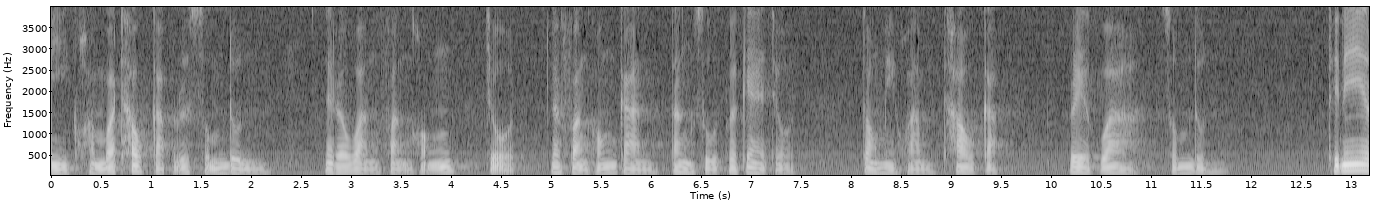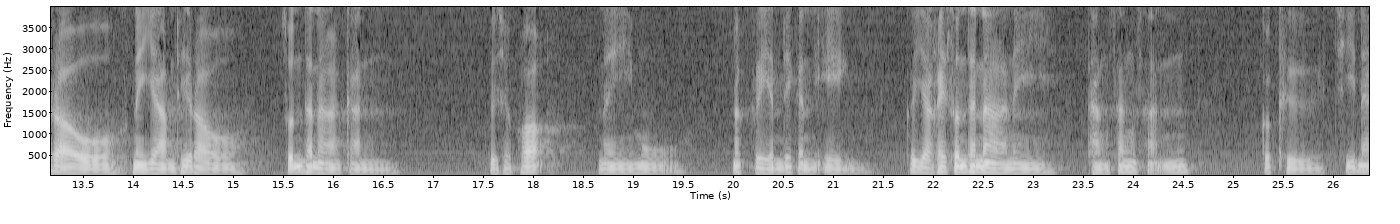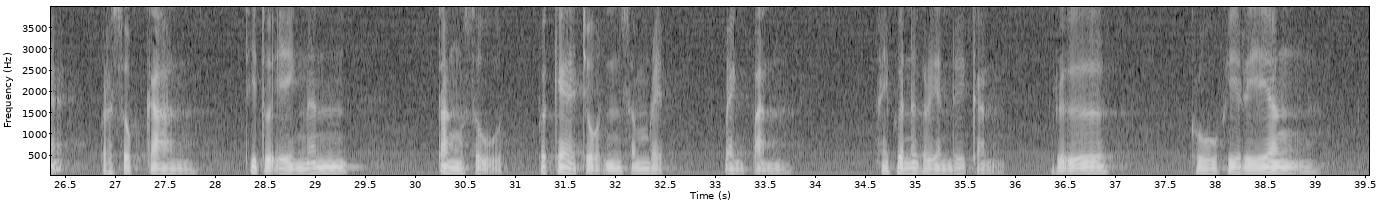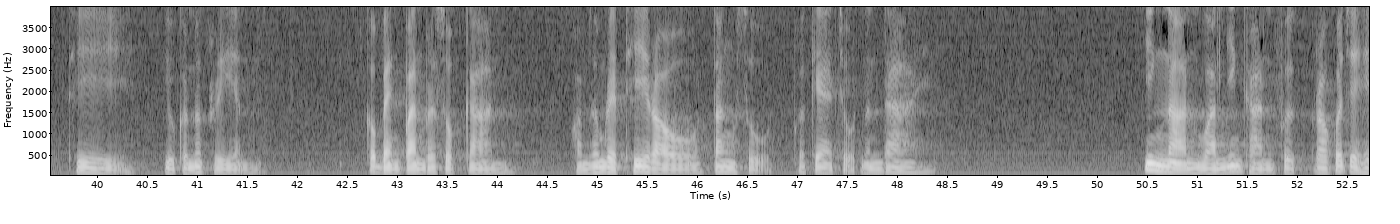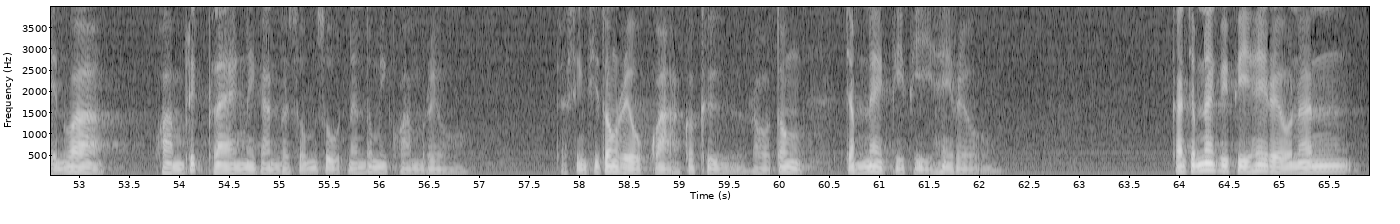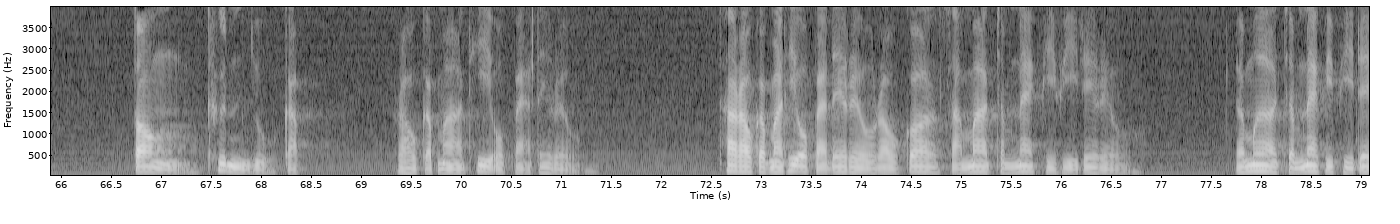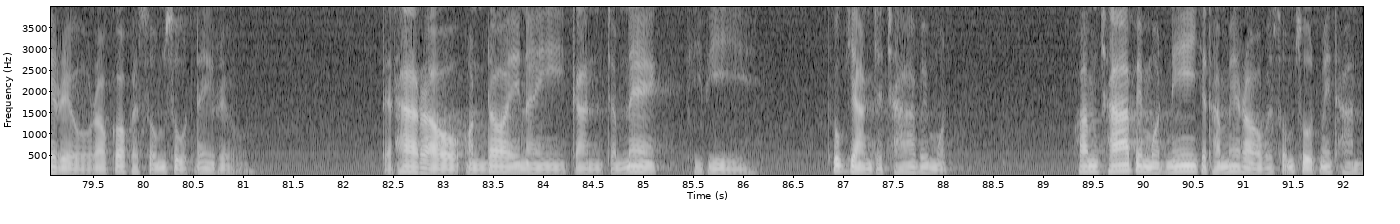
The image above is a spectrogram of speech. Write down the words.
มีความว่าเท่ากับหรือสมดุล ในระหว่างฝั่งของโจทย์ และฝั่งของการตั้งสูตรเพื่อแก้โจทย์ ต้องมีความเท่ากับ เรียกว่าสมดุล ทีนี้เราในยามที่เราสนทนากัน โดยเฉพาะในหมู่นักเรียนด้วยกันเอง ก็อยากให้สนทนาในทางสร้างสรรค์ ก็คือชี้แนะประสบการณ์ที่ตัวเองนั้นตั้งสูตรเพื่อแก้โจทย์สำเร็จแบ่งปัน ให้เพื่อนนักเรียนด้วยกัน หรือครูพี่เลี้ยงที่อยู่กับนักเรียน ก็แบ่งปันประสบการณ์ ความสำเร็จที่เราตั้งสูตรเพื่อแก้โจทย์นั้นได้ ยิ่งนานวันยิ่งการฝึก เราก็จะเห็นว่าความพลิกแปลงในการผสมสูตรนั้นต้องมีความเร็ว แต่สิ่งที่ต้องเร็วกว่าก็คือเราต้องจำแนกพีพีให้เร็ว การจำแนกพีพีให้เร็วนั้น ต้องขึ้นอยู่กับเรากลับมาที่โอแปดได้เร็ว ถ้าเรากลับมาที่โอแปดได้เร็ว เราก็สามารถจำแนกพีพีได้เร็ว แล้วเมื่อจำแนกพีพีได้เร็ว เราก็ผสมสูตรได้เร็ว แต่ถ้าเราอ่อนด้อยในการจำแนกพีพีทุกอย่างจะช้าไปหมด ความช้าไปหมดนี้จะทำให้เราผสมสูตรไม่ทัน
